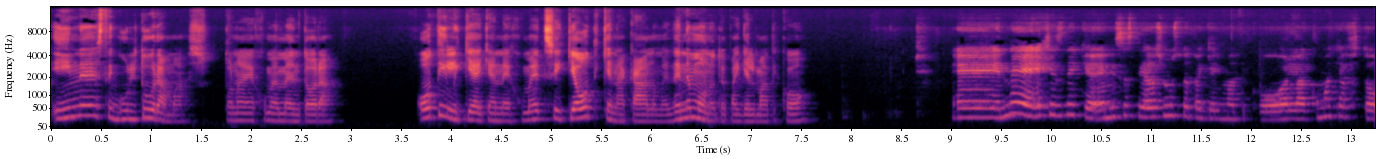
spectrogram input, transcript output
είναι στην κουλτούρα μας το να έχουμε μέντορα. Ό,τι ηλικία και αν έχουμε, έτσι, και ό,τι και να κάνουμε. Δεν είναι μόνο το επαγγελματικό. Ε, ναι, έχεις δίκιο. Εμείς εστιάζουμε στο επαγγελματικό, αλλά ακόμα και αυτό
